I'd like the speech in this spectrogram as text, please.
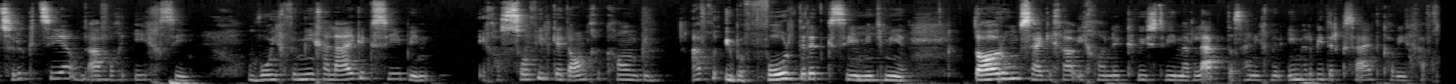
zurückziehen konnte und einfach ich sein. Und wo ich für mich alleine war, bin, ich hatte so viele Gedanken und bin einfach überfordert mit mir. Darum sage ich auch, ich habe nicht gewusst, wie man lebt. Das habe ich mir immer wieder gesagt, weil ich einfach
